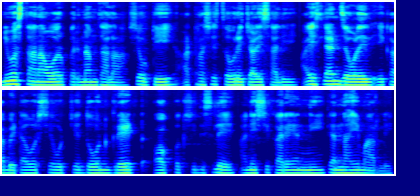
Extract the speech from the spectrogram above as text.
निवासस्थानावर परिणाम झाला. शेवटी अठराशे चौवेचाळीस साली आईसलँड जवळील एका बेटावर शेवटचे दोन ग्रेट ऑक पक्षी दिसले आणि शिकाऱ्यांनी त्यांनाही मारले.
